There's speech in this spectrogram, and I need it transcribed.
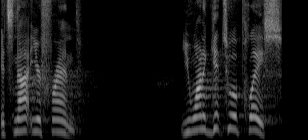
It's not your friend. You want to get to a place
